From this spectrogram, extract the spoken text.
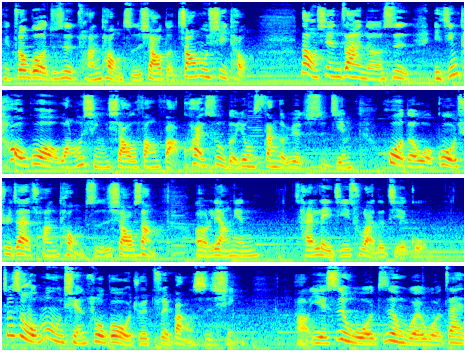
也做过就是传统直销的招募系统。那我现在呢是已经透过网络行销的方法，快速的用三个月的时间，获得我过去在传统直销上呃两年才累积出来的结果。这是我目前做过我觉得最棒的事情。好，也是我认为我在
